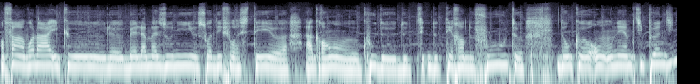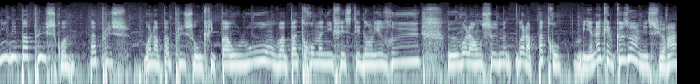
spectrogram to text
enfin voilà, et que ben, l'Amazonie soit déforestée euh, à grands euh, coups de, terrain de foot. Donc on, est un petit peu indigné, mais pas plus, quoi, pas plus. Voilà, pas plus. On crie pas au loup, on va pas trop manifester dans les rues. voilà, on se, voilà, pas trop. Il y en a quelques-uns, bien sûr, hein,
